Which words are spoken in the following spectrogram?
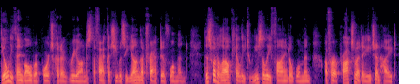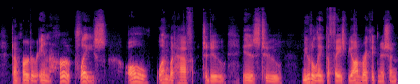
The only thing all reports could agree on is the fact that she was a young, attractive woman. This would allow Kelly to easily find a woman of her approximate age and height to murder in her place all one would have to do is to mutilate the face beyond recognition,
